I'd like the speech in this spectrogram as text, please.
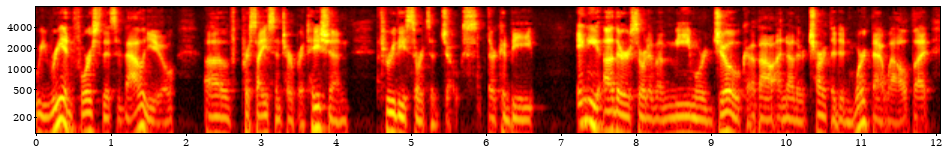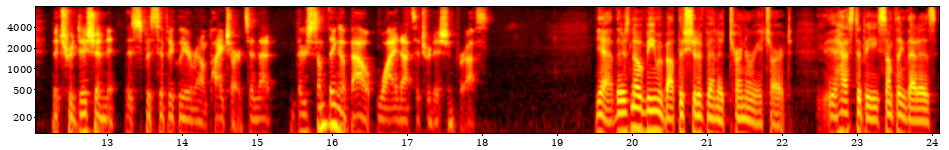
we reinforce this value of precise interpretation through these sorts of jokes there could be any other sort of a meme or joke about another chart that didn't work that well but the tradition is specifically around pie charts and that there's something about why that's a tradition for us yeah, there's no meme about this should have been a ternary chart. It has to be something that is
